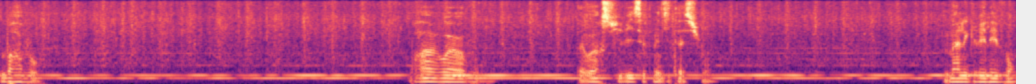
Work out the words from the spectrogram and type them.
Bravo. Bravo à vous d'avoir suivi cette méditation, malgré les vents,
